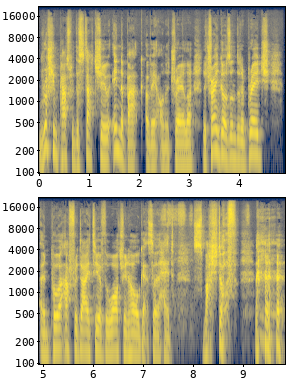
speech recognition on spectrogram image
rushing past with the statue in the back of it on a trailer. The train goes under the bridge, and poor Aphrodite of the watering hole gets her head smashed off. the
